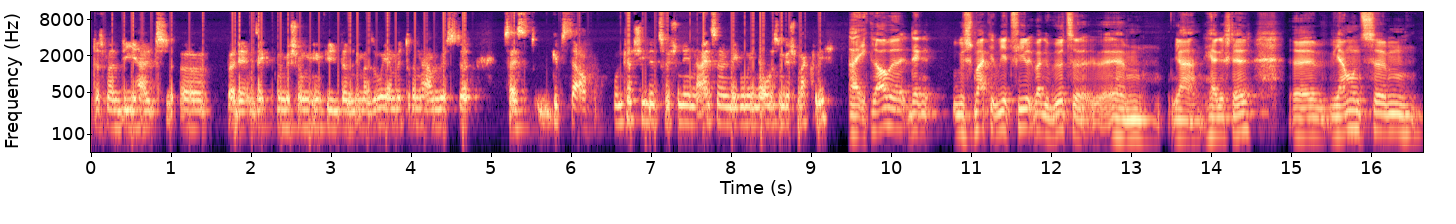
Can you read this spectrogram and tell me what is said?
dass man die halt äh, bei der Insektenmischung irgendwie dann immer Soja mit drin haben müsste. Das heißt, gibt es da auch Unterschiede zwischen den einzelnen Leguminosen geschmacklich? Ah, ich glaube, der Geschmack wird viel über Gewürze ähm, ja, hergestellt. Äh, wir haben uns ähm,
